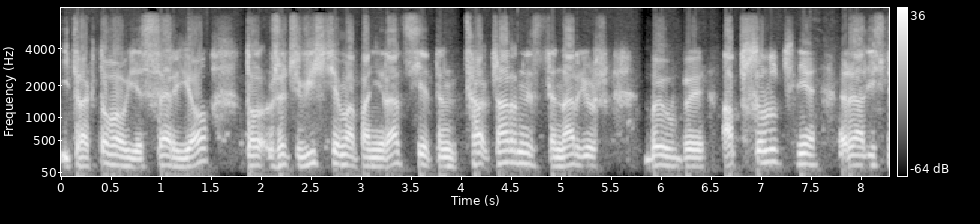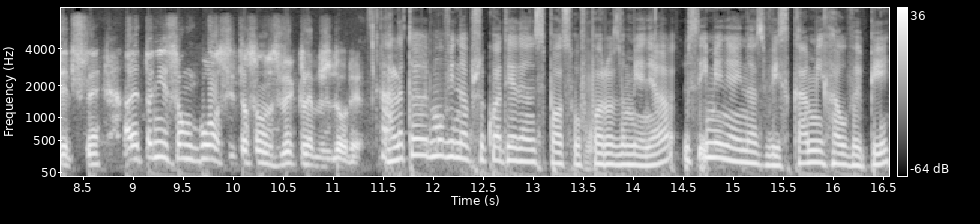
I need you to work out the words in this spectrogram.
i traktował je serio, to rzeczywiście ma pani rację, ten czarny scenariusz byłby absolutnie realistyczny, ale to nie są głosy, to są zwykle bzdury. Ale to mówi na przykład jeden z posłów porozumienia z imienia i nazwiska, Michał Wypi,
